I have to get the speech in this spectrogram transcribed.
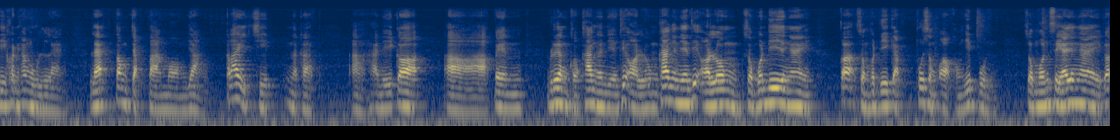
ที่ค่อนข้างรุนแรง และต้องจับตามองอย่างใกล้ชิดนะครับอาอันนี้ก็อ่าเป็น เรื่องของค่าเงินเยนที่อ่อนลง ค่าเงินเยนที่อ่อนลง ส่งผลดียังไง ก็ส่งผลดีกับผู้ส่งออกของญี่ปุ่น ส่งผลเสียยังไง ก็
